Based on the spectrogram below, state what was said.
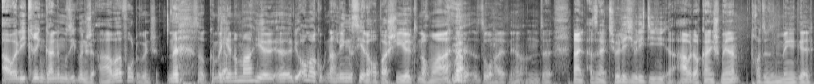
aber die kriegen keine Musikwünsche, aber Fotowünsche. Ne? So, können wir Ja. hier nochmal, hier, äh, die Oma guckt nach links, hier der Opa schielt nochmal. Ja. so halt, ja. Und äh, nein, also natürlich will ich die Arbeit auch gar nicht schmälern, trotzdem ist es eine Menge Geld.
